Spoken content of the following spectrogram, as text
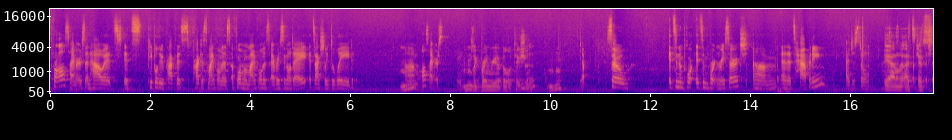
for Alzheimer's and how it's it's people who practice practice mindfulness, a form of mindfulness every single day. It's actually delayed um, Alzheimer's. Mhm, it's like brain rehabilitation. Yep. So it's an important it's important research, um, and it's happening. I just don't. Yeah, I don't know. It's, much it's,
